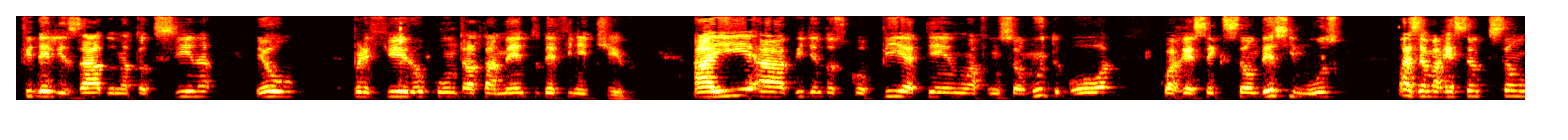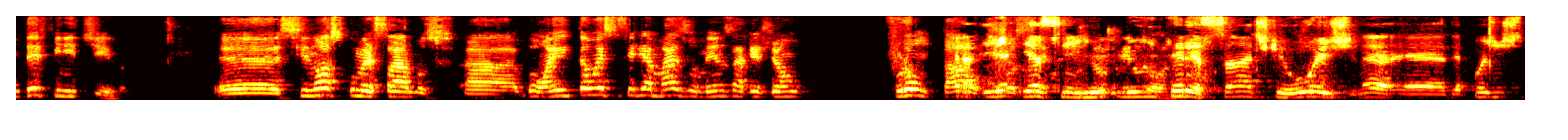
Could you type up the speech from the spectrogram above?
fidelizado na toxina, eu prefiro um tratamento definitivo. Aí a videoendoscopia tem uma função muito boa com a ressecção desse músculo, mas é uma ressecção definitiva. É, se nós começarmos a. Bom, aí então essa seria mais ou menos a região frontal. É, e, e, assim, o, o interessante que hoje, né, é, depois de a gente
